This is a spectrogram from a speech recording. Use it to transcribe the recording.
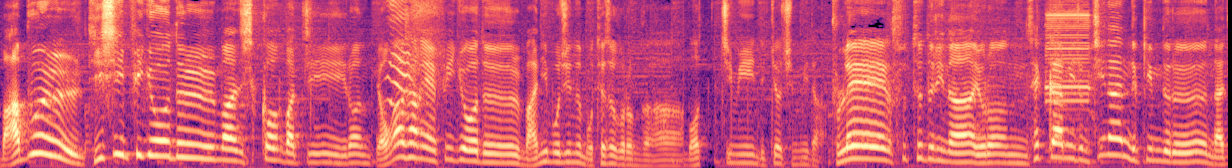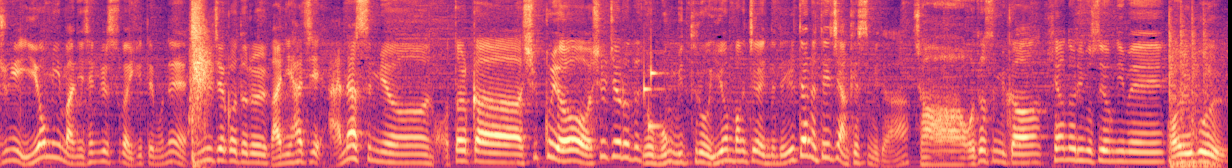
마블 DC 피규어들만 시건 봤지 이런 영화상의 피규어들 많이 보지는 못해서 그런가 멋짐이 느껴집니다. black 수트들이나 이런 색감이 좀 진한 느낌들은 나중에 이염이 많이 생길 수가 있기 때문에 비닐 제거들을 많이 하지 않았으면 어떨까 싶고요. 실제로도 요 목 밑으로 이염 방지가 있는데 일단은 떼지 않겠습니다. 자 어떻습니까? 키아누 리브스 형님의 얼굴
